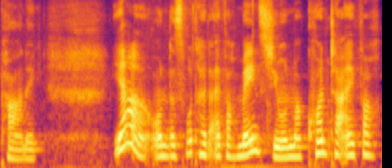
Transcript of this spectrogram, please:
Panik. Ja, und das wurde halt einfach Mainstream und man konnte einfach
